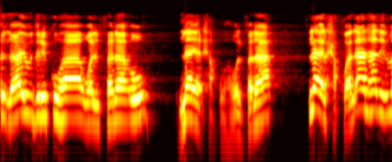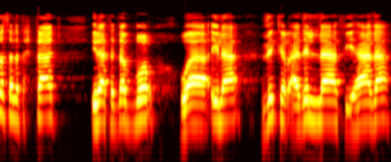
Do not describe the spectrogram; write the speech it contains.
لا يدركها والفناء لا يلحقها. والفناء لا يلحقها. الآن هذه المسألة تحتاج إلى تدبر وإلى ذكر أدلة في هذا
